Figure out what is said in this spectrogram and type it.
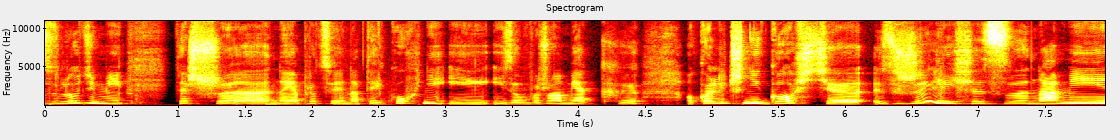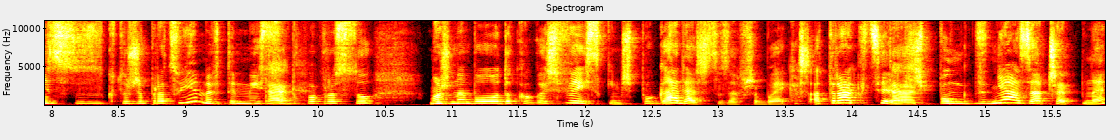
z ludźmi. Też e, no ja pracuję na tej kuchni i, i zauważyłam, jak okoliczni goście zżyli się z nami, z, którzy pracujemy w tym miejscu, Tak. bo po prostu można było do kogoś wyjść, z kimś pogadać, to zawsze była jakaś atrakcja, Tak. jakiś punkt dnia zaczepny.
